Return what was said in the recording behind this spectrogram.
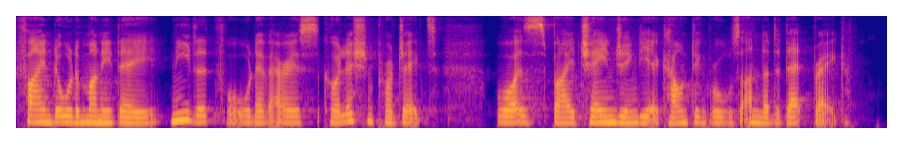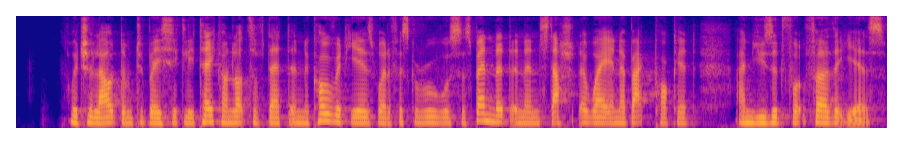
find all the money they needed for all their various coalition projects was by changing the accounting rules under the debt brake which allowed them to basically take on lots of debt in the COVID years where the fiscal rule was suspended and then stash it away in a back pocket and use it for further years.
